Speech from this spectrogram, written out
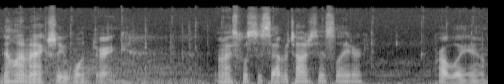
Now I'm actually wondering. Am I supposed to sabotage this later? Probably am.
